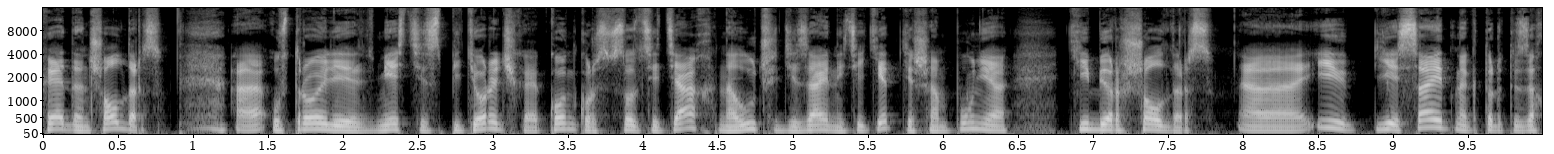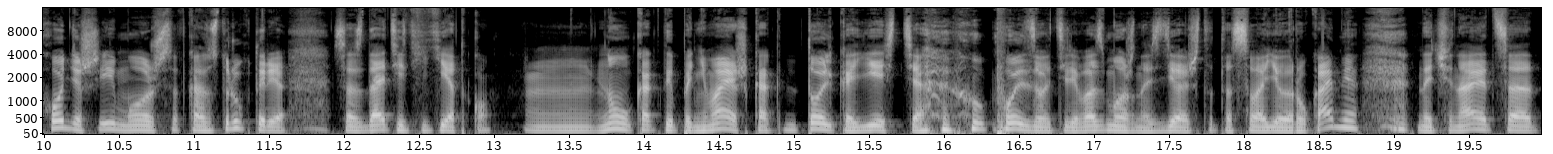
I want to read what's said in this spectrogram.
Head and Shoulders э, устроили вместе с пятерочкой конкурс в соцсетях на лучший дизайн этикетки шампуня Kiber Shoulders. Э, и есть сайт, на который ты заходишь и можешь в конструкторе создать этикетку. Ну, как ты понимаешь, как только есть у пользователя возможность сделать что-то свое руками, начинается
